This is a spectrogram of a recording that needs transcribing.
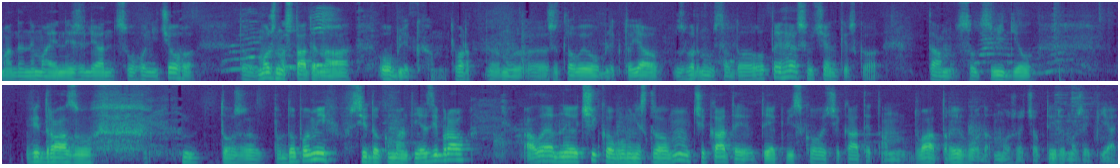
мене немає ні жилья свого нічого, то можна стати на облік, ну, е, житловий облік. То я звернувся до ОТГ Шевченківського, там соцвідділ відразу теж допоміг. Всі документи я зібрав, Але не очікував, бо мені сказали, ну чекати, ти як військовий чекати там 2-3 роки, може 4, може 5.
